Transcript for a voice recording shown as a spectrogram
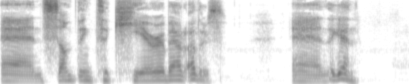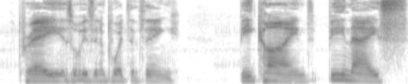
and something to care about others. And again, pray is always an important thing. Be kind, be nice,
